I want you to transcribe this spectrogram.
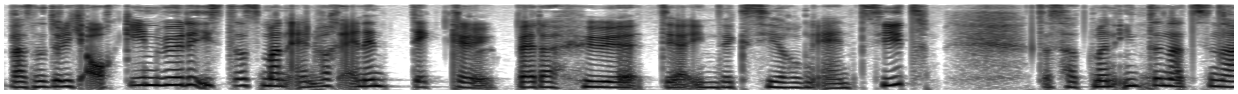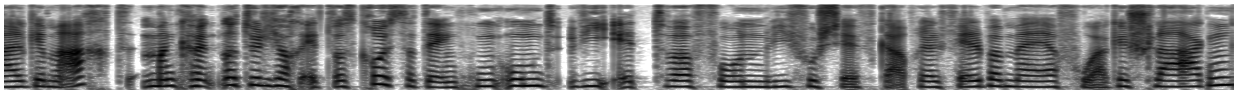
Was natürlich auch gehen würde, ist, dass man einfach einen Deckel bei der Höhe der Indexierung einzieht. Das hat man international gemacht. Man könnte natürlich auch etwas größer denken und wie etwa von WIFO-Chef Gabriel Felbermeier vorgeschlagen,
